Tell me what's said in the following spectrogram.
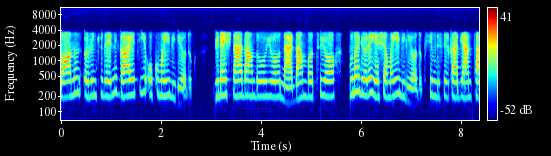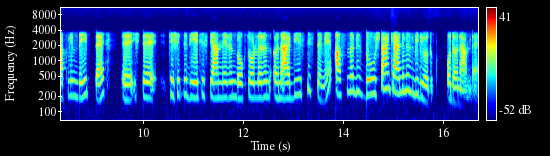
doğanın örüntülerini gayet iyi okumayı biliyorduk. Güneş nereden doğuyor, nereden batıyor buna göre yaşamayı biliyorduk. Şimdi sirkadyen takvim deyip de e, işte çeşitli diyetisyenlerin, doktorların önerdiği sistemi aslında biz doğuştan kendimiz biliyorduk o dönemde.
